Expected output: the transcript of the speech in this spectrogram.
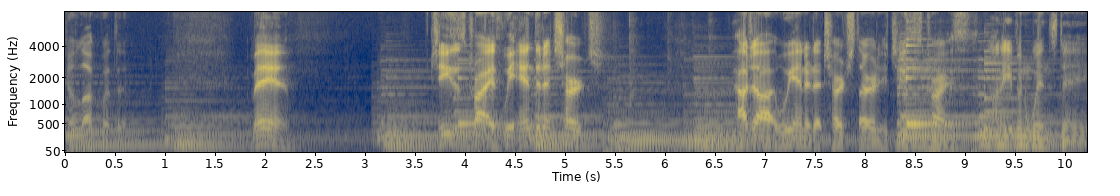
good luck with it. Man, Jesus Christ, we ended at church. How'd y'all? We ended at church 30. Jesus Christ. Not even Wednesday.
